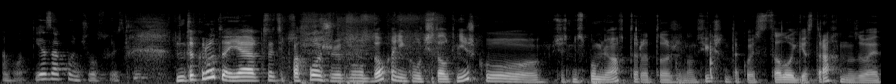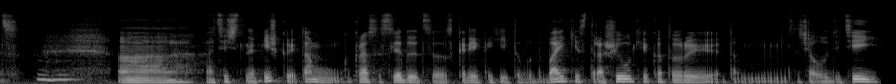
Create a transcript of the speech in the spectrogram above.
Вот, я закончила свой спич. Ну, это круто. Я, кстати, похожую, ну, до каникул читал книжку, сейчас не вспомню автора, тоже нонфикшн такой, «Социология страха» называется. Угу отечественная книжка, и там как раз исследуются скорее какие-то вот байки, страшилки, которые там сначала у детей,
